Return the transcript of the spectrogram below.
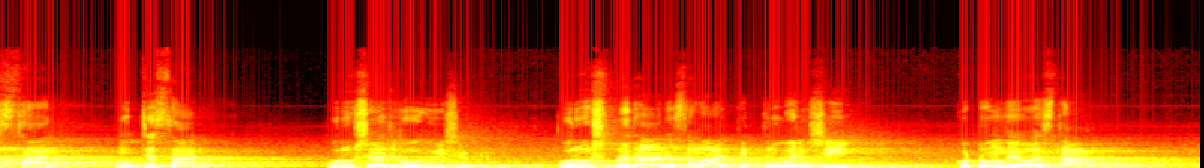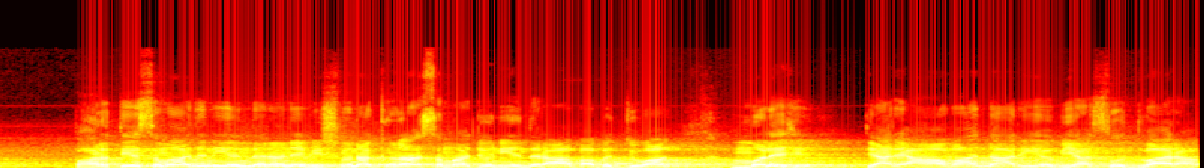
સ્થાન, ઉચ્ચ સ્થાન પુરુષ જ ભોગવી શકે. પુરુષ પ્રધાન સમાજ, પિતૃવંશી કુટુંબ વ્યવસ્થા ભારતીય સમાજની અંદર અને વિશ્વના ઘણા સમાજોની અંદર આ બાબત જોવા મળે છે. ત્યારે આવા નારી અભ્યાસો દ્વારા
